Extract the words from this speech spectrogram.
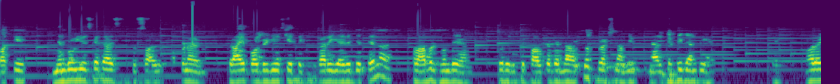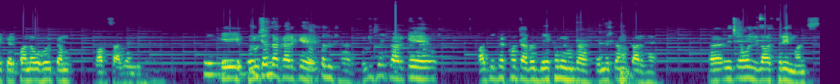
ਬਾਕੀ ਨਿੰਬੂ ਯੂਜ਼ ਕਰਦਾ ਆਪਣਾ ਡਰਾਈ ਪਾਊਡਰ ਯੂਜ਼ ਕਰਕੇ ਕਰੀ ਜਾਂਦੇ ਜਿੱਥੇ ਨਾ ਫਲਾਵਰਸ ਹੁੰਦੇ ਹਨ। ਉਹਦੇ ਵਿੱਚ ਪਾਊਡਰ ਦੇ ਨਾਲ ਕੁਝ ਬ੍ਰਸ਼ ਨਾਲ ਵੀ ਨਾਲ ਕੱਢੀ ਜਾਂਦੀ ਹੈ। ਤੇ ਮਹਾਰਾਜ ਕਿਰਪਾ ਨਾਲ ਉਹ ਕੰਮ ਵਾਪਸ ਆ ਜਾਂਦੀ ਹੈ। ਇਹ ਪੋਲੂਸ਼ਨ ਦਾ ਕਰਕੇ ਪੋਲੂਸ਼ਨ ਪੋਲੂਸ਼ਨ ਕਰਕੇ ਅੱਜ ਦੇਖੋ ਤੁਹਾਨੂੰ ਦੇਖ ਨਹੀਂ ਹੁੰਦਾ ਇੰਨੇ ਚਮਕਾਰ ਹੈ। ਇਸ ਓਨਲੀ ਲਾਸਟ 3 ਮੰਥਸ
